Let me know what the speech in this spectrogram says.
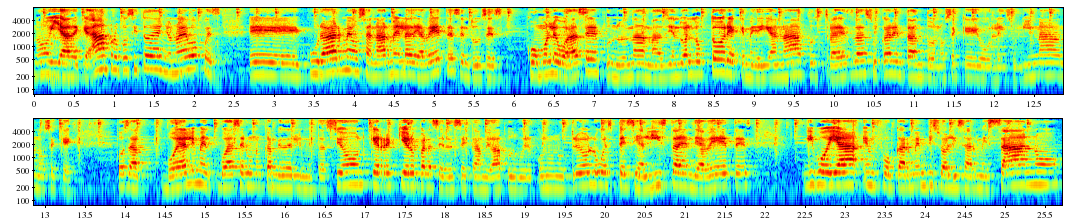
¿no? Y ya de que, ah, a propósito de Año Nuevo, pues eh, curarme o sanarme la diabetes, entonces ¿Cómo le voy a hacer? Pues no es nada más yendo al doctor y a que me digan, ah, pues traes el azúcar en tanto, no sé qué, o la insulina, no sé qué. O sea, voy a, voy a hacer un cambio de alimentación, ¿qué requiero para hacer ese cambio? Ah, pues voy a ir con un nutriólogo especialista en diabetes y voy a enfocarme en visualizarme sano,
